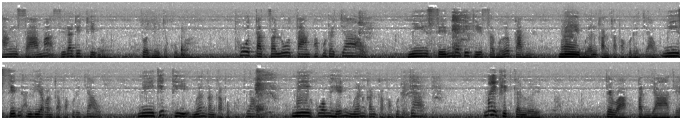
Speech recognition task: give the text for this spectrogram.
ธังสามะศิลทิทิงส่วนอยู่จักุมาผู้ตัดสรู้ตามพระพุทธเจ้า มีศีลและทิฏฐิเสมอกัน มีเหมือนกันกับพระพุทธเจ้า มีศีลอันเดียวกันกับพระพุทธเจ้า มีทิฏฐิเหมือนกันกับพระพุทธเจ้า มีความเห็นเหมือนกันกับพระพุทธเจ้า ไม่ผิดกันเลย แต่ว่าปัญญาแท้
